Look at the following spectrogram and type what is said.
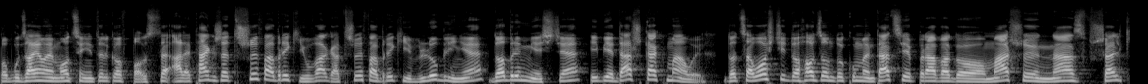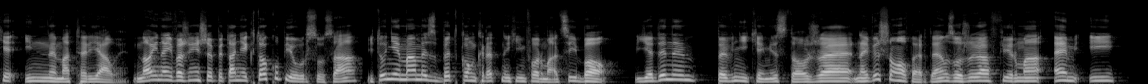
pobudzają emocje nie tylko w Polsce, ale także trzy fabryki, uwaga, trzy fabryki w Lublinie, dobrym mieście i biedaczkach małych. Do całości dochodzą dokumentacje prawa do maszyn, nazw, wszelkie inne materiały. No i najważniejsze pytanie, kto kupił Ursusa? I tu nie mamy zbyt konkretnych informacji, bo jedynym pewnikiem jest to, że najwyższą ofertę złożyła firma MI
